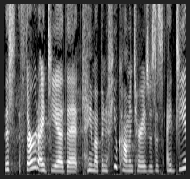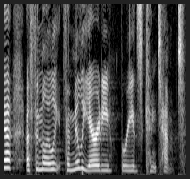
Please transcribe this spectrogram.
This third idea that came up in a few commentaries was this idea of famili- familiarity breeds contempt.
